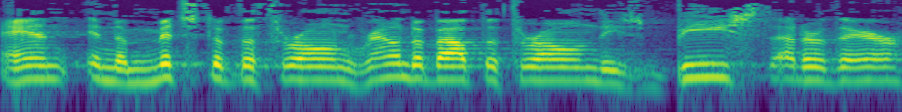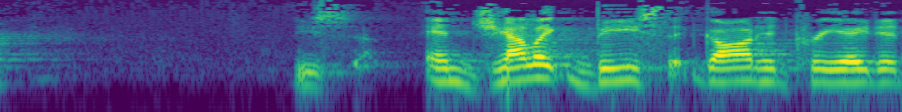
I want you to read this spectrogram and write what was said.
and in the midst of the throne, round about the throne, these beasts that are there, these angelic beasts that God had created.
